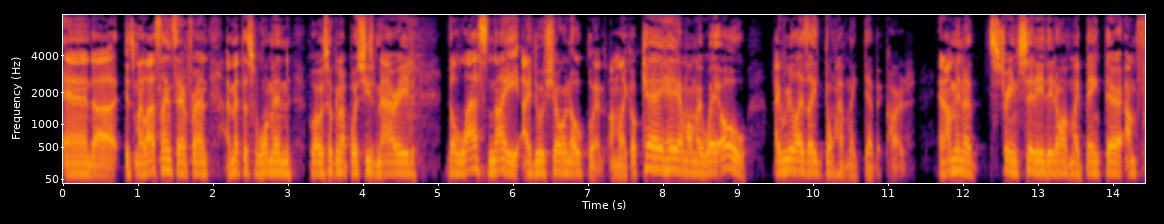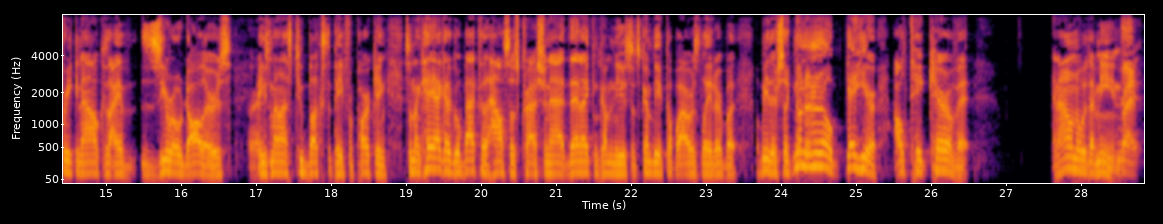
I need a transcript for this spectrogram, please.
And uh, it's my last night in San Fran. I met this woman who I was hooking up with. She's married. The last night I do a show in Oakland. I'm like, okay, hey, I'm on my way. Oh, I realize I don't have my debit card. And I'm in a strange city. They don't have my bank there. I'm freaking out because I have zero dollars. I used my last two bucks to pay for parking. So I'm like, hey, I got to go back to the house I was crashing at. Then I can come to you. So it's going to be a couple hours later, but I'll be there. She's like, no, no, no, no, get here. I'll take care of it. And I don't know what that means. Right.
